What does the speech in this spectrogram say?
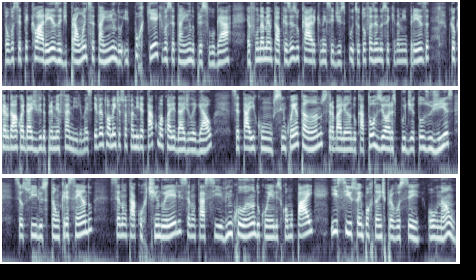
Então você ter clareza de para onde você está indo e por que que você está indo para esse lugar é fundamental, porque às vezes o cara que nem se diz, putz, eu estou fazendo isso aqui na minha empresa porque eu quero dar uma qualidade de vida para minha família, mas eventualmente a sua família está com uma qualidade legal, você está aí com 50 anos trabalhando 14 horas por dia todos os dias, seus filhos filhos estão crescendo, você não está curtindo eles, você não está se vinculando com eles como pai, e se isso é importante para você ou não,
